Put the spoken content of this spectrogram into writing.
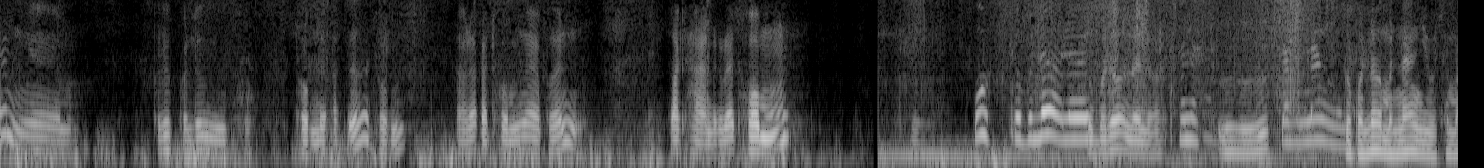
ามงามพลึกพลือถมนะครับเด้อถมเอาแล้วก็ถมหน้าเพิ่นหลักฐานแล้วถมโอ้ตัวเบลอเลยตัวเบลเลอร์เลยเหรอนั่นน่ะอือหือแล้วมันนั่งอยู่ตัวเบลเลอร์มันนั่งอยู่ใช่ไหม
